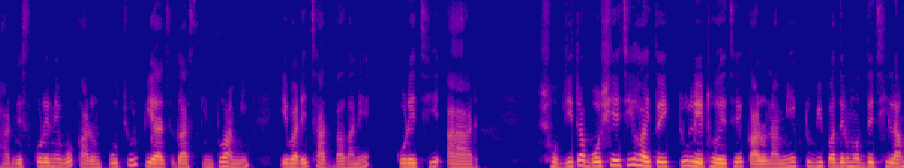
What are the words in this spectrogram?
হারভেস্ট করে নেব, কারণ প্রচুর পেঁয়াজ গাছ কিন্তু আমি এবারে ছাদ বাগানে করেছি। আর সবজিটা বসিয়েছি হয়তো একটু লেট হয়েছে, কারণ আমি একটু বিপদের মধ্যে ছিলাম।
